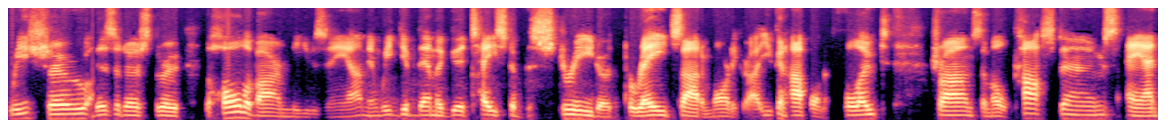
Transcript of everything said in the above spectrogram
We show visitors through the whole of our museum and we give them a good taste of the street or the parade side of Mardi Gras. You can hop on a float, try on some old costumes, and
